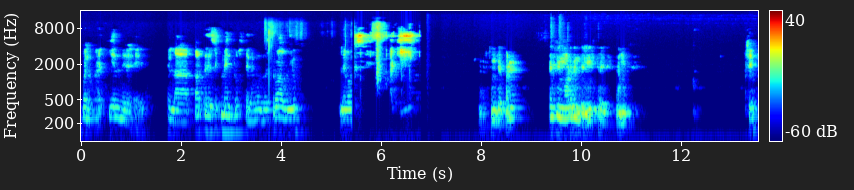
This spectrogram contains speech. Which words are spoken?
Bueno, aquí en, eh, en la parte de segmentos tenemos nuestro audio. Le vamos aquí donde en orden de lista. ¿sí?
